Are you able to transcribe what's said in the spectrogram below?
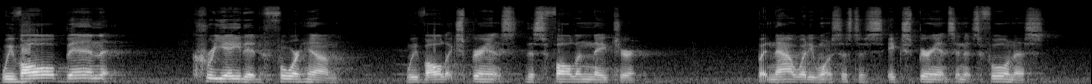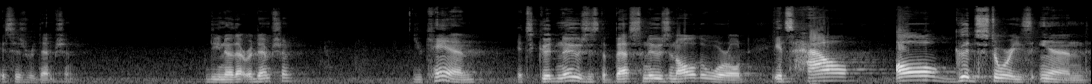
We've all been created for Him. We've all experienced this fallen nature. But now, what He wants us to experience in its fullness is his redemption. Do you know that redemption? You can. It's good news. It's the best news in all the world. It's how all good stories end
